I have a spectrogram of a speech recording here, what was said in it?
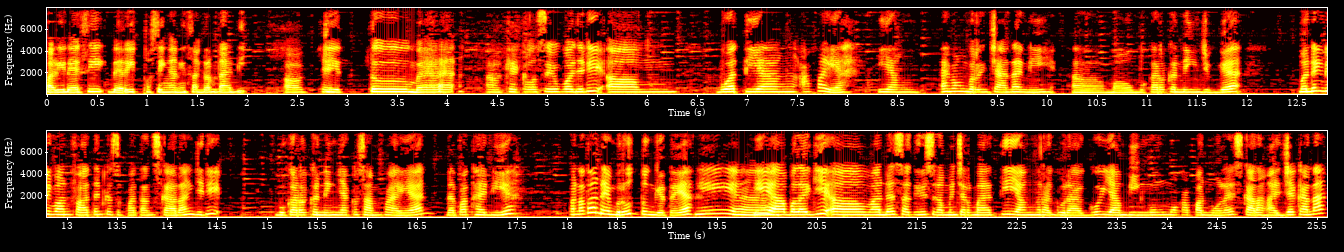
validasi dari postingan Instagram tadi. Oke. Gitu, Mbak. Oke, kalau simple jadi em, buat yang apa ya, yang emang berencana nih eh, mau buka rekening juga, mending dimanfaatin kesempatan sekarang. Jadi buka rekeningnya kesampaian, dapat hadiah. Tuh ada yang beruntung gitu ya. Iya. Iya, apalagi em, Anda saat ini sedang mencermati yang ragu-ragu, yang bingung mau kapan mulai sekarang aja karena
